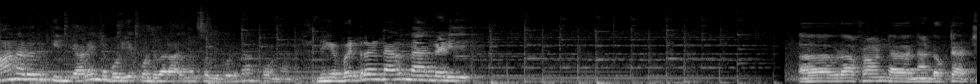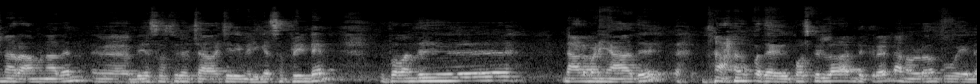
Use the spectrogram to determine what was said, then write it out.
ஆனரருக்கு இந்தியாவில் இந்த பொடியை கொண்டு வராதுன்னு சொல்லி கூட தான் போனேன் நீங்க வெட்டுறேன்னாலும் நான் ரெடி Uh, குட் ஆஃப்டர்நூன் uh, நான் doctor Archana Ramanathan uh, base hospital Chavakachcheri medical superintendent இப்போ வந்து நாலு மணி ஆகுது. நான் இப்போ ஹாஸ்பிட்டலாக தான் இருக்கிறேன். நான் அவரோட போயில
